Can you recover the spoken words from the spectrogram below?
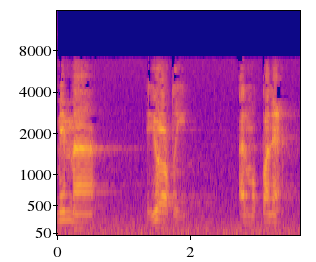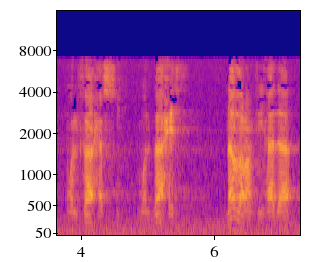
مما يعطي المطلع والفاحص والباحث نظرا في هذا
